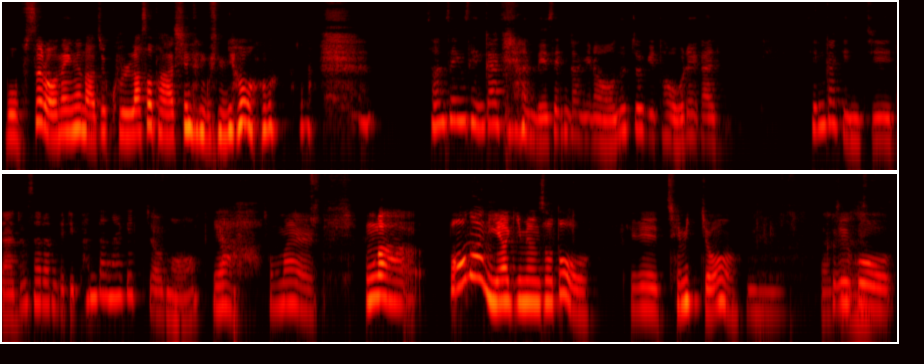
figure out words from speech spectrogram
몹쓸 언행은 아주 골라서 다 하시는군요. 선생 생각이랑 내 생각이랑 어느 쪽이 더 오래갈 생각인지 나중 사람들이 판단하겠죠 뭐. 야, 정말 뭔가 뻔한 이야기면서도 되게 재밌죠. 음. 그리고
